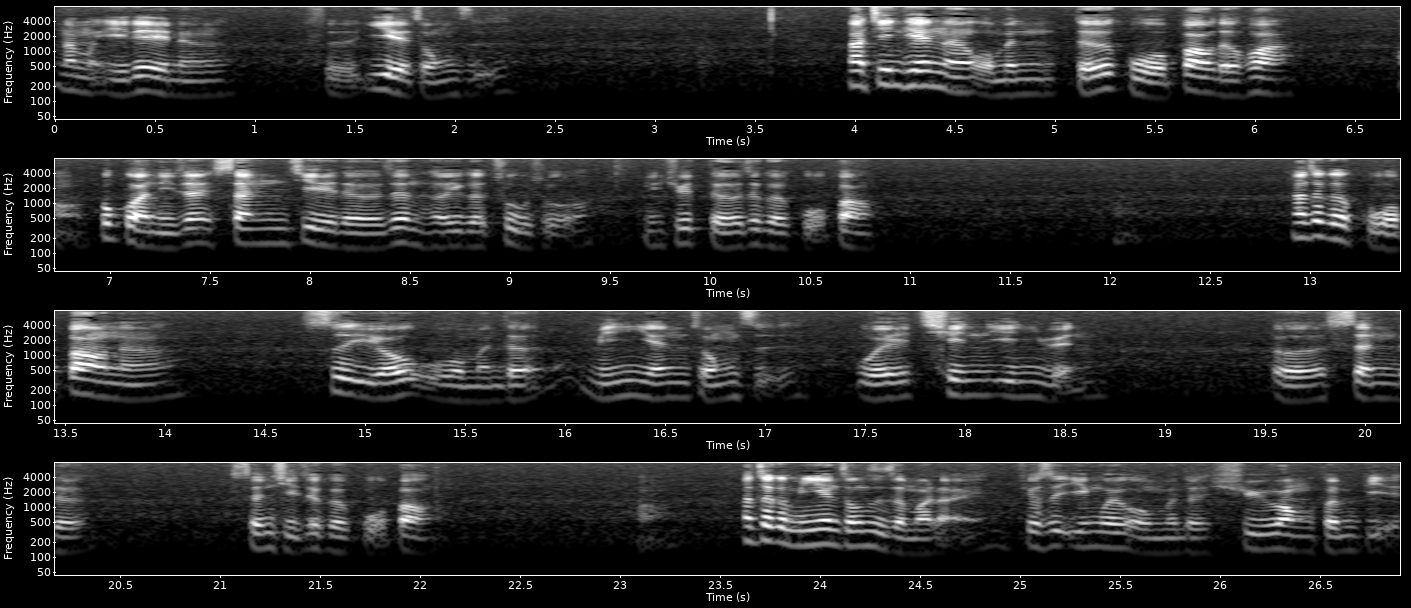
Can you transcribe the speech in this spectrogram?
那么一类呢是叶种子。那今天呢，我们得果报的话，哦，不管你在三界的任何一个处所，你去得这个果报。那这个果报呢，是由我们的名言种子为亲因缘而生的，升起这个果报。啊，那这个名言种子怎么来？就是因为我们的虚妄分别，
